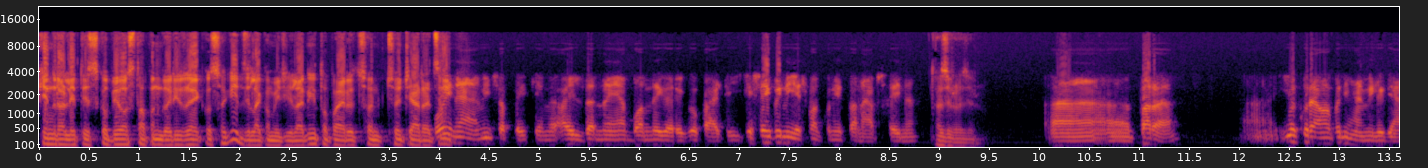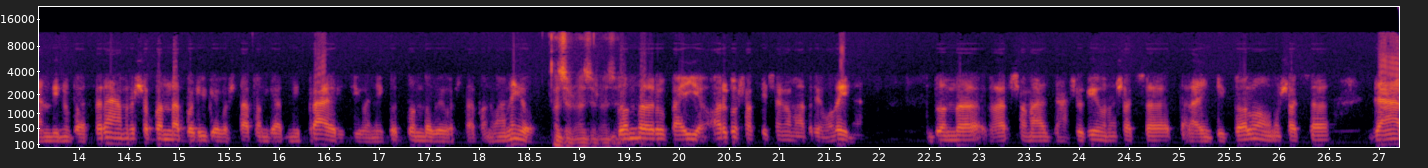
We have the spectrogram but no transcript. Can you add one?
केन्द्रले त्यसको व्यवस्थापन गरिरहेको छ कि? जिल्ला कमिटीलाई नि तपाईँहरू छुट्याएर होइन हामी सबै केन्द्र अहिले त नयाँ बन्दै गरेको पार्टी यसै पनि यसमा कुनै तनाव छैन। हजुर हजुर। तर यो कुरामा पनि हामीले ध्यान दिनुपर्छ र हाम्रो सबभन्दा बढी व्यवस्थापन गर्ने प्रायोरिटी भनेको द्वन्द्व व्यवस्थापनमा नै हो। हजुर हजुर हजुर। द्वन्द्वहरू पाइए अर्को शक्तिसँग मात्रै हुँदैन। द्वन्द्व घर समाज जहाँसुकै हुनसक्छ राजनीतिक दलमा हुनसक्छ जहाँ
